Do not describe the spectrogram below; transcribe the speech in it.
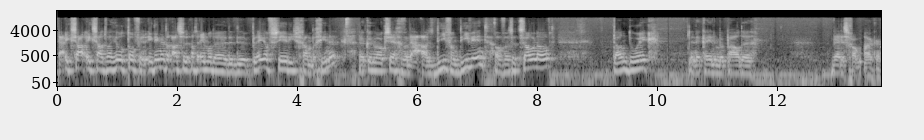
ja, ik zou, ik zou het wel heel tof vinden. Ik denk dat als we als we eenmaal de, de, de playoff series gaan beginnen... dan kunnen we ook zeggen van... Nou, als die van die wint, of als het zo loopt... dan doe ik... En dan kan je een bepaalde weddenschap maken.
